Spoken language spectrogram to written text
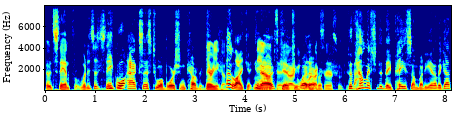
it stand for? What does it stand Equal access to abortion coverage. There you go. I like it. You Yeah, know, it's catchy. Equal whatever. access, okay. How much did they pay somebody? You know, they got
